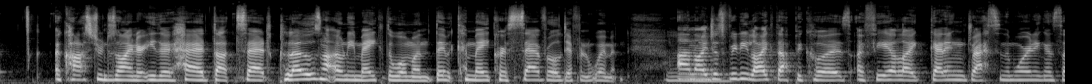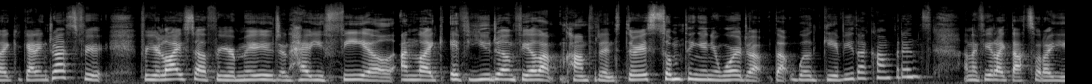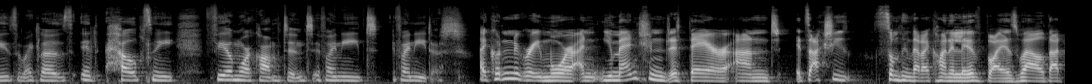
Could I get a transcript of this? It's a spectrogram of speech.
a costume designer Edith Head that said clothes not only make the woman they can make her several different women. And i just really like that because i feel like getting dressed in the morning is like you're getting dressed for for your lifestyle for your mood and how you feel. And like if you don't feel that confident there is something in your wardrobe that will give you that confidence. And i feel like that's what i use with my clothes. It helps me feel more confident if i need if i need it. I couldn't agree more. And you mentioned it there, and it's actually something that I kind of live by as well. That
